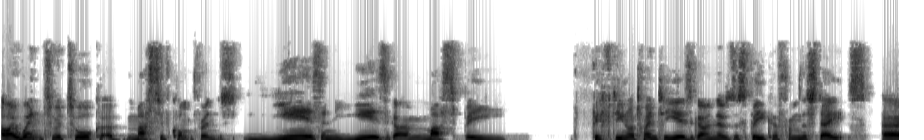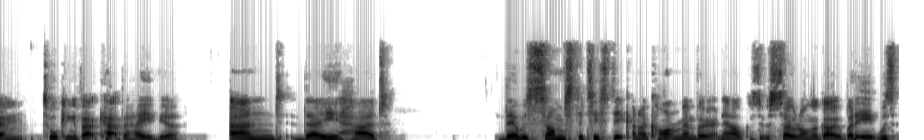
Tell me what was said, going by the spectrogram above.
I went to a talk at a massive conference years and years ago. It must be 15 or 20 years ago. And there was a speaker from the States um, talking about cat behavior. And they had, there was some statistic, and I can't remember it now because it was so long ago, but it was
